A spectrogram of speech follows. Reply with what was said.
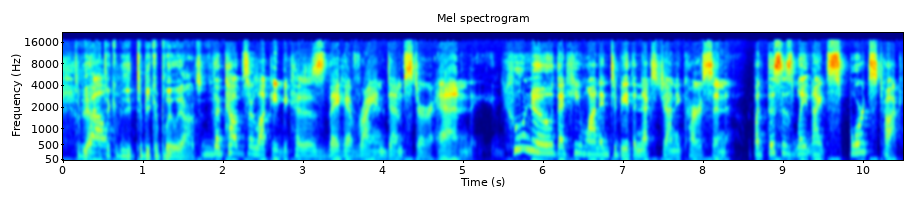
to be Well- to, be- to be completely honest with you. The Cubs are lucky because they have Ryan Dempster, and who knew that he wanted to be the next Johnny Carson? But this is late night sports talk.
